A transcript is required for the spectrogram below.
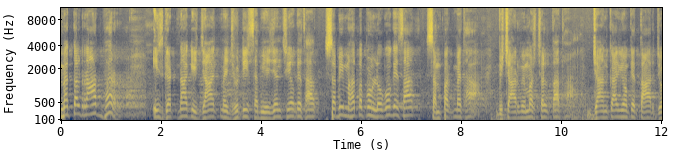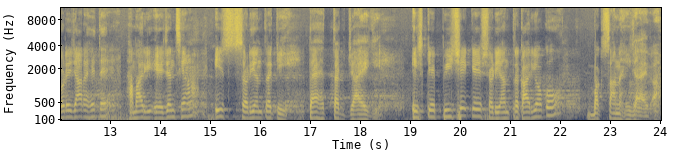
मैं कल रात भर इस घटना की जाँच में जुटी सभी एजेंसियों के साथ, सभी महत्वपूर्ण लोगों के साथ संपर्क में था, विचार विमर्श चलता था, जानकारियों के तार जोड़े जा रहे थे। हमारी एजेंसियाँ इस षड्यंत्र की तह तक जाएगी। इसके पीछे के षड्यंत्रकारियों को बख्शा नहीं जाएगा।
